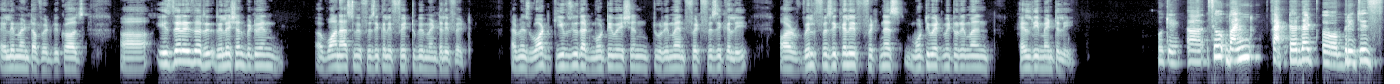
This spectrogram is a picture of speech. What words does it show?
element of it? Because uh, is there is a re- relation between uh, one has to be physically fit to be mentally fit? That means what gives you that motivation to remain fit physically, or will physically fitness motivate me to remain healthy mentally? Okay, uh, so one factor that bridges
